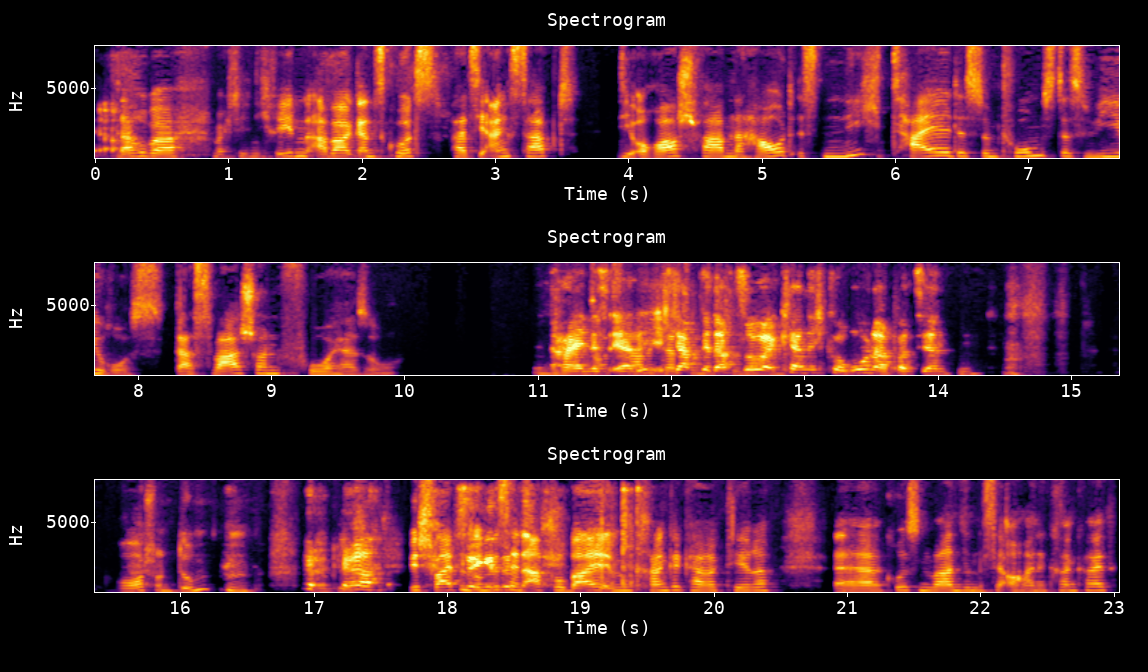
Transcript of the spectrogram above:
Ja. Darüber möchte ich nicht reden, aber ganz kurz, falls ihr Angst habt, die orangefarbene Haut ist nicht Teil des Symptoms des Virus. Das war schon vorher so. Nein, das ist ehrlich. Ich, ich habe gedacht, so erkenne ich Corona-Patienten. Orange und Dumpen. Ja. Wir schweifen so ein bisschen ab, wobei im kranke Charaktere äh, Größenwahnsinn ist ja auch eine Krankheit.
